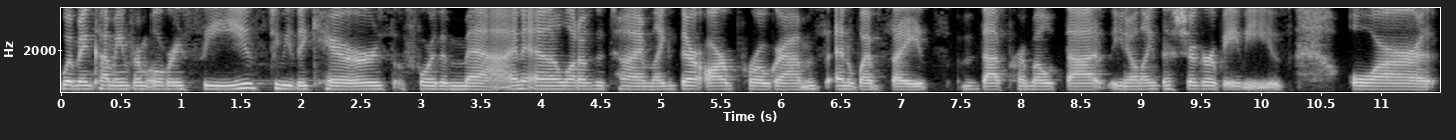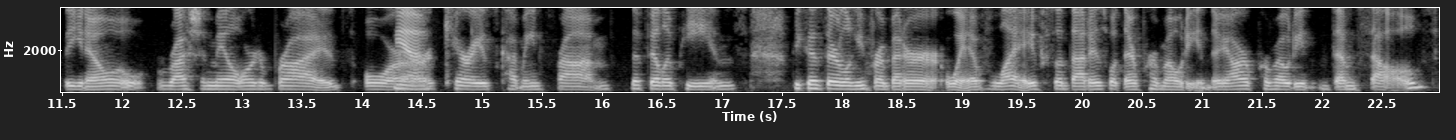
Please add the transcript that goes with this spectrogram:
women coming from overseas to be the carers for the man. And a lot of the time like there are programs and websites that promote that you know like the sugar babies or you know russian mail order brides or yeah. carriers coming from the philippines because they're looking for a better way of life. So that is what they're promoting. They are promoting themselves.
